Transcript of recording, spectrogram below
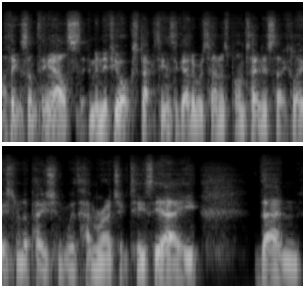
I think something else, I mean, if you're expecting to get a return of spontaneous circulation in a patient with hemorrhagic TCA, then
